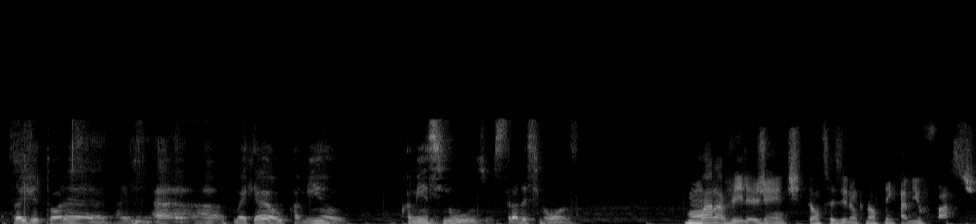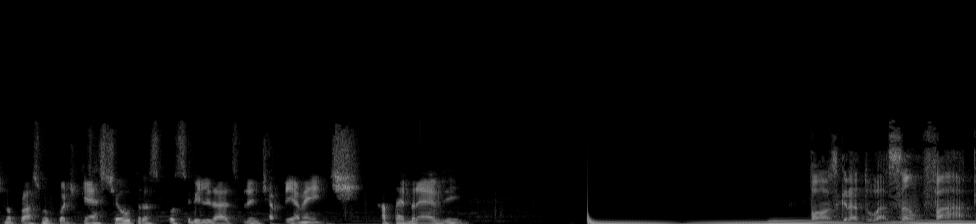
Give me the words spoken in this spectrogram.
A trajetória é. A, a, a, como é que é? O caminho, caminho é sinuoso, a estrada é sinuosa. Maravilha, gente. Então vocês viram que não tem caminho fácil. No próximo podcast, outras possibilidades para a gente abrir a mente. Até breve. Pós-graduação FAP.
